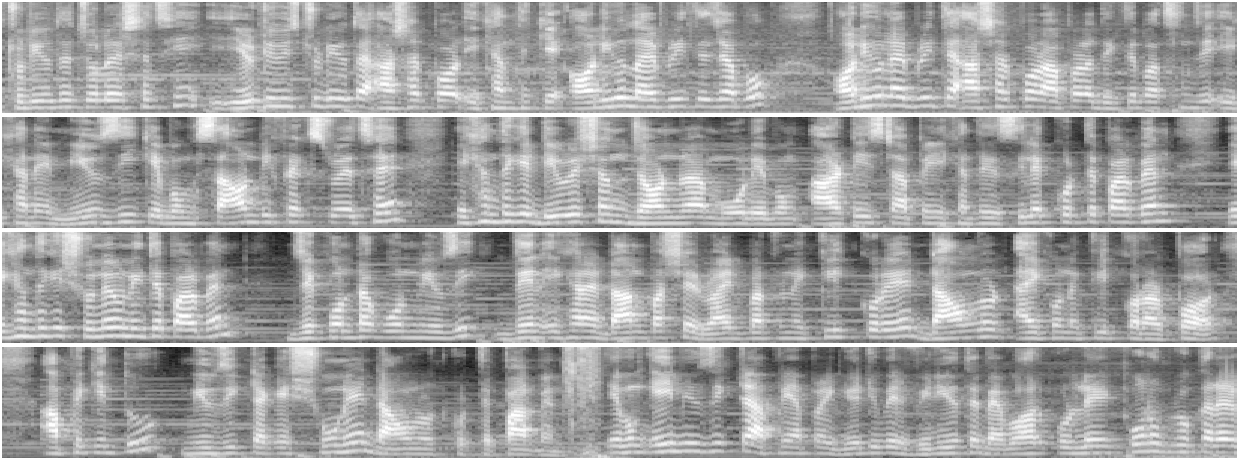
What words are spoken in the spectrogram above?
স্টুডিওতে চলে এসেছি। ইউটিউব স্টুডিওতে আসার পর এখান থেকে অডিও লাইব্রেরিতে যাব। অডিও লাইব্রেরিতে আসার পর আপনারা দেখতে পাচ্ছেন যে এখানে মিউজিক এবং সাউন্ড ইফেক্টস রয়েছে। এখান থেকে ডিউরেশন জনরা মোড এবং আর্টিস্ট আপনি এখান থেকে সিলেক্ট করতে পারবেন। এখান থেকে শুনেও নিতে পারবেন যে কোনটা কোন মিউজিক দেন এখানে ডান পাশে রাইট বাটনে ক্লিক করে ডাউনলোড আইকনে ক্লিক করার পর আপনি কিন্তু মিউজিকটাকে শুনে ডাউনলোড করতে পারবেন। এবং এই মিউজিকটা আপনি আপনার ইউটিউবের ভিডিওতে ব্যবহার করলে কোনো প্রকারের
